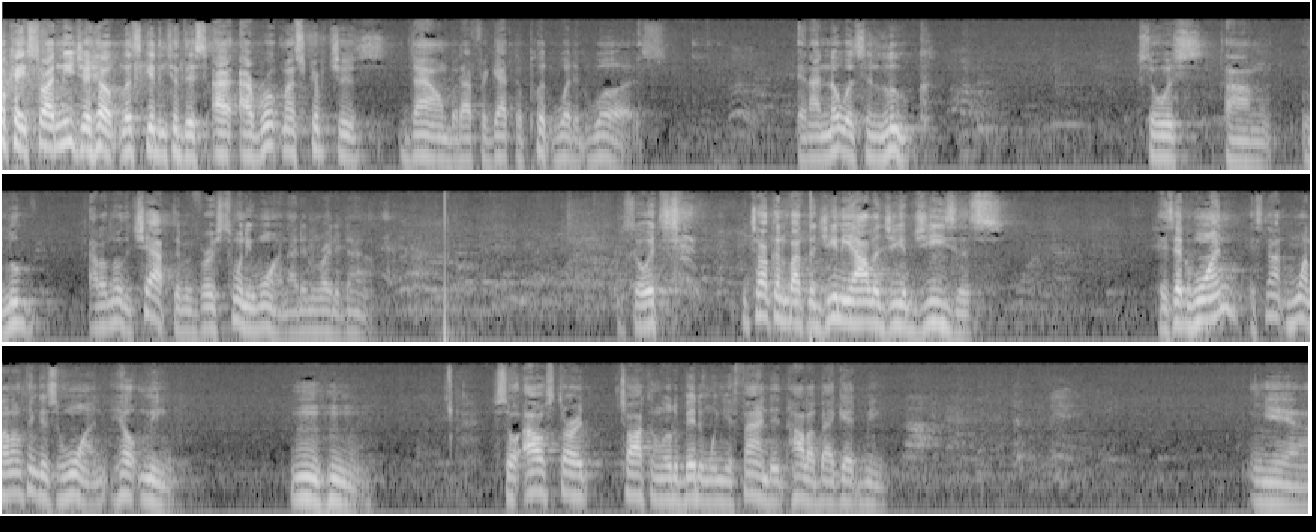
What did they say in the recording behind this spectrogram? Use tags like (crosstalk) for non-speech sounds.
Okay, so I need your help. Let's get into this. I, I, wrote my scriptures down, but I forgot to put what it was. And I know it's in Luke. So it's um, Luke, I don't know the chapter, but verse 21. I didn't write it down. So it's, (laughs) we're talking about the genealogy of Jesus. Is that one? It's not one. I don't think it's one. Help me. Mm-hmm. So I'll start talking a little bit, and when you find it, holler back at me. Yeah.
